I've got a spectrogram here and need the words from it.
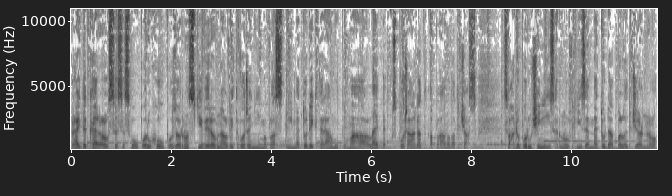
Ryder Carroll se se svou poruchou pozornosti vyrovnal vytvořením vlastní metody, která mu pomáhá lépe uspořádat a plánovat čas. Svá doporučení shrnul v knize Metoda Bullet Journal,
